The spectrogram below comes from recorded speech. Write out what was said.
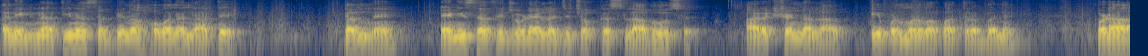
અને જ્ઞાતિના સભ્યના હોવાના નાતે તમને એની સાથે જોડાયેલા જે ચોક્કસ લાભો છે, આરક્ષણના લાભ એ પણ મળવાપાત્ર બને. પણ આ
